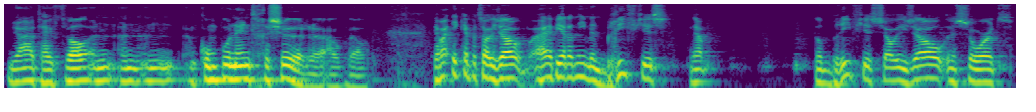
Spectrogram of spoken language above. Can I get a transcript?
ja, het heeft wel een, een, een, een component gezeur eh, ook wel. Ja, maar ik heb het sowieso... Heb jij dat niet met briefjes? Ja, dat briefjes sowieso een soort...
